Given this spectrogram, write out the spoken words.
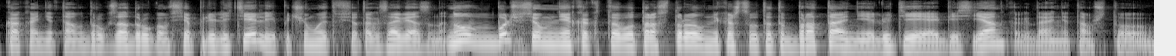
как они там друг за другом все прилетели, и почему это все так завязано. Но больше всего мне как-то вот расстроило, мне кажется, вот это братание людей и обезьян, когда они там что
